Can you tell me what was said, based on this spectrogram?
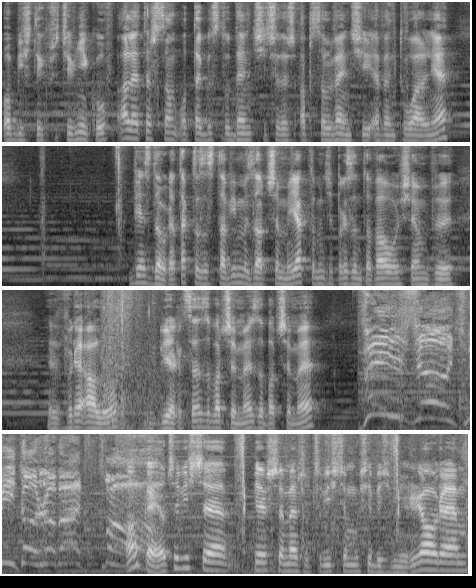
obić tych przeciwników, ale też są od tego studenci czy też absolwenci ewentualnie. Więc dobra, tak to zostawimy, zobaczymy jak to będzie prezentowało się w, w realu, w gierce. Zobaczymy, zobaczymy. Wyrządź mi to robactwo! Okej, oczywiście pierwszy mecz oczywiście musi być mirrorem.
